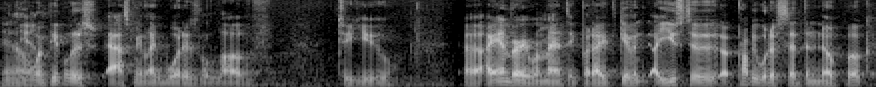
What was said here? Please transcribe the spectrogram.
You know, Yeah. when people just ask me like, "What is the love to you?" Uh, I am very romantic, but I've given I used to I probably would have said The Notebook.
